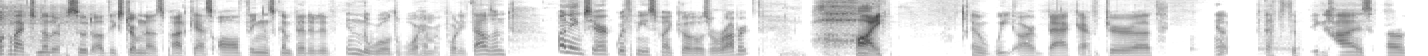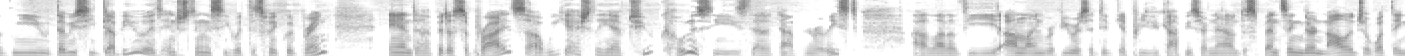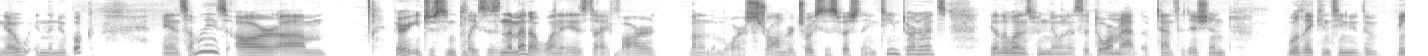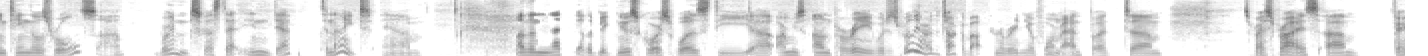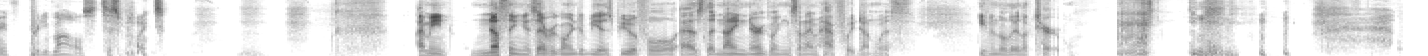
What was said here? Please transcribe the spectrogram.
Welcome back to another episode of the Exterminatus Podcast, all things competitive in the world of Warhammer 40,000. My name's Eric. With me is my co host, Robert. Hi. And we are back after, uh, yep, after the big highs of the WCW. It's interesting to see what this week would bring. And a bit of surprise, uh, we actually have two codices that have not been released. a lot of the online reviewers that did get preview copies are now dispensing their knowledge of what they know in the new book. And some of these are um, very interesting places in the meta. One is by far one of the more stronger choices, especially in team tournaments. The other one has been known as the doormat of 10th edition. Will they continue to maintain those roles? Uh, we're going to discuss that in depth tonight. Um, other than that, the other big news, of course, was the uh, Armies on Parade, which is really hard to talk about in a radio format. But um, surprise, surprise, um, very pretty models at this point. I mean, nothing is ever going to be as beautiful as the nine Nurglings that I'm halfway done with, even though they look terrible. I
